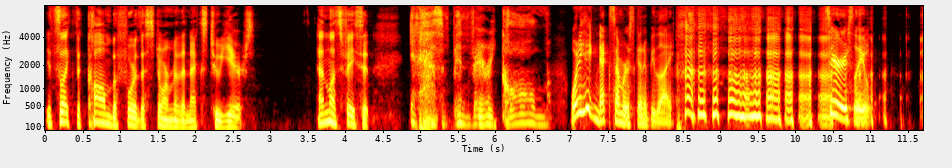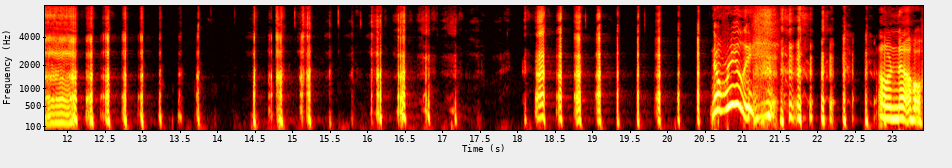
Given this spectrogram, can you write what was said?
it's like the calm before the storm of the next 2 years. And let's face it, it hasn't been very calm. what do you think next summer is going to be like seriously no really oh no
